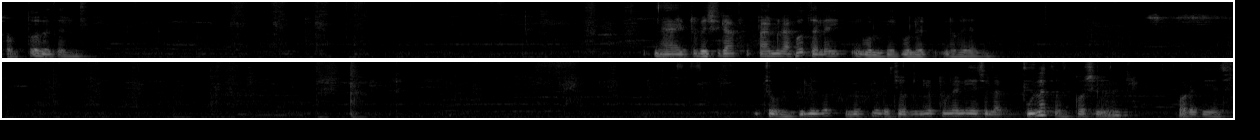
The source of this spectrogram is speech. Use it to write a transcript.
শক্ত হয়ে থাকে। হ্যাঁ একটু বেশি রাখ টাইম রাখো তাহলেই গলবে গলে ঢুকে যাবে। চর্বিগুলো এবার ফুলে ফুলে চর্বিগুলো তুলে নিয়েছিল। তুলে তো কষিয়ে পরে দিয়েছে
